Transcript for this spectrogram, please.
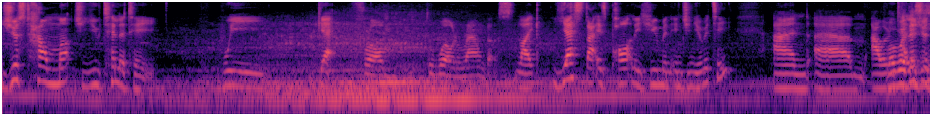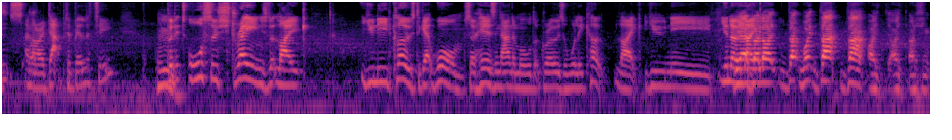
just how much utility we get from the world around us? Like, yes, that is partly human ingenuity and um, our Well, well, intelligence and our adaptability, hmm. but it's also strange that like you need clothes to get warm so here's an animal that grows a woolly coat like you need you know yeah, like, but like that, what, that, that I, I, I think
